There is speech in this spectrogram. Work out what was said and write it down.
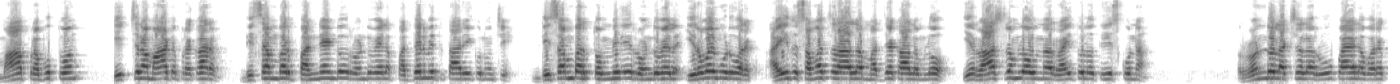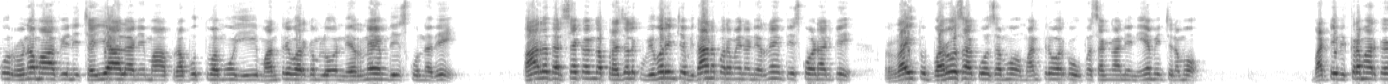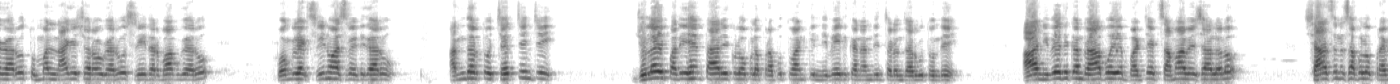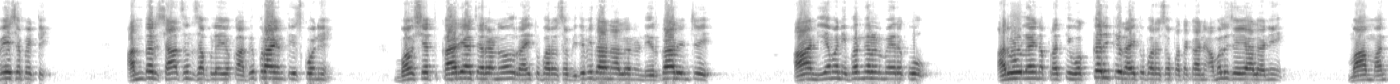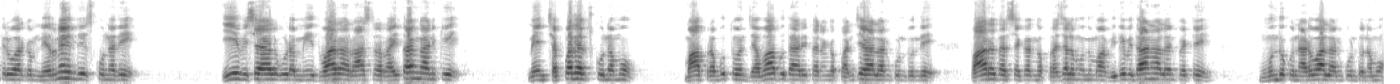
మా ప్రభుత్వం ఇచ్చిన మాట ప్రకారం డిసెంబర్ పన్నెండు రెండు వేల పద్దెనిమిది తారీఖు నుంచి డిసెంబర్ తొమ్మిది రెండు వేల ఇరవై మూడు వరకు ఐదు సంవత్సరాల మధ్య కాలంలో ఈ రాష్ట్రంలో ఉన్న రైతులు తీసుకున్న రెండు లక్షల రూపాయల వరకు రుణమాఫీని చెయ్యాలని మా ప్రభుత్వము ఈ మంత్రివర్గంలో నిర్ణయం తీసుకున్నది. పారదర్శకంగా ప్రజలకు వివరించే విధానపరమైన నిర్ణయం తీసుకోవడానికి రైతు భరోసా కోసము మంత్రివర్గ ఉపసంఘాన్ని నియమించినము బట్టి విక్రమార్క గారు తుమ్మల నాగేశ్వరరావు గారు శ్రీధర్ బాబు గారు పొంగులేటి శ్రీనివాసరెడ్డి గారు అందరితో చర్చించి జూలై పదిహేను తారీఖు లోపల ప్రభుత్వానికి నివేదికను అందించడం జరుగుతుంది. ఆ నివేదికను రాబోయే బడ్జెట్ సమావేశాలలో శాసనసభలో ప్రవేశపెట్టి అందరి శాసనసభ్యుల యొక్క అభిప్రాయం తీసుకొని భవిష్యత్ కార్యాచరణను రైతు భరోసా విధి విధానాలను నిర్ధారించి ఆ నియమ నిబంధనల మేరకు అర్హులైన ప్రతి ఒక్కరికి రైతు భరోసా పథకాన్ని అమలు చేయాలని మా మంత్రివర్గం నిర్ణయం తీసుకున్నది. ఈ విషయాలు కూడా మీ ద్వారా రాష్ట్ర రైతాంగానికి మేము చెప్పదలుచుకున్నాము. మా ప్రభుత్వం జవాబుదారీతనంగా పనిచేయాలనుకుంటుంది. పారదర్శకంగా ప్రజల ముందు మా విధి విధానాలను పెట్టి ముందుకు నడవాలనుకుంటున్నాము.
